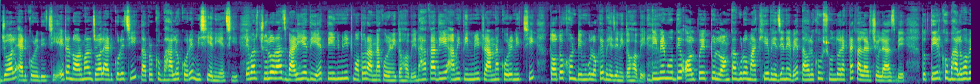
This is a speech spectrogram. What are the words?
জল অ্যাড করে দিচ্ছি। এটা নর্মাল জল অ্যাড করেছি, তারপর খুব ভালো করে মিশিয়ে নিয়েছি। এবার চুলো রাজ বাড়িয়ে দিয়ে তিন মিনিট মতো রান্না করে নিতে হবে। ঢাকা দিয়ে আমি তিন মিনিট রান্না করে নিচ্ছি, ততক্ষণ ডিমগুলোকে ভেজে নিতে হবে। ডিমের মধ্যে অল্প একটু লঙ্কা গুঁড়ো মাখিয়ে ভেজে নেবে, তাহলে খুব সুন্দর একটা কালার চলে আসবে। তো তেল খুব ভালোভাবে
